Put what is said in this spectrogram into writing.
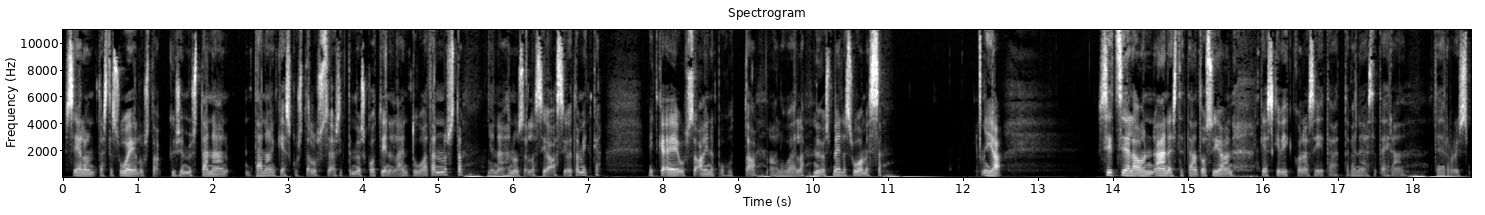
siellä on tästä suojelusta kysymys tänään, tänään keskustelussa ja sitten myös kotieläintuotannosta. Ja nämähän on sellaisia asioita, mitkä, mitkä EU-ssa aina puhuttaa alueella, myös meillä Suomessa – ja sitten siellä on, äänestetään tosiaan keskiviikkona siitä, että Venäjästä tehdään terroris,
